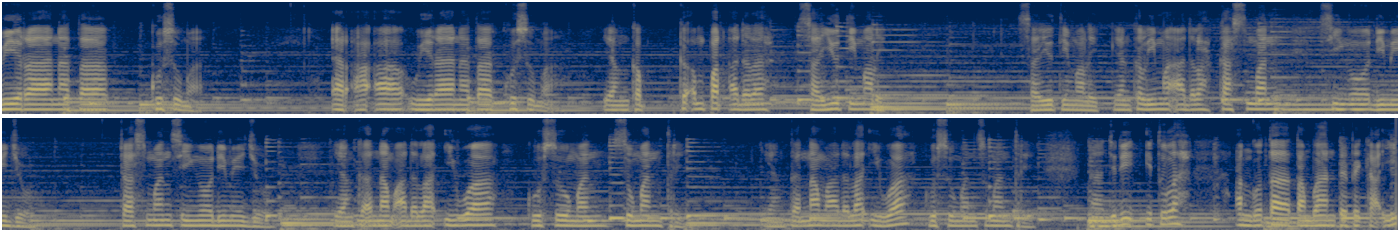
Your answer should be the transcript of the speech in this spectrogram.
Wiranata Kusuma. RAA Wiranata Kusuma. Yang ke keempat adalah Sayuti Malik. Sayuti Malik. Yang kelima adalah Kasman Singo Dimejo. Kasman Singo Dimejo. Yang keenam adalah Iwa Kusuman Sumantri. Yang keenam adalah Iwa Kusuman Sumantri. Nah, jadi itulah anggota tambahan PPKI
